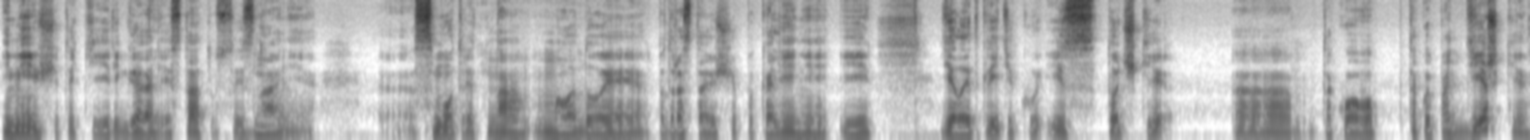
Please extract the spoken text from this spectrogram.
имеющий такие регалии, статусы и знания, смотрит на молодое подрастающее поколение и делает критику из точки э, такого, такой поддержки,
